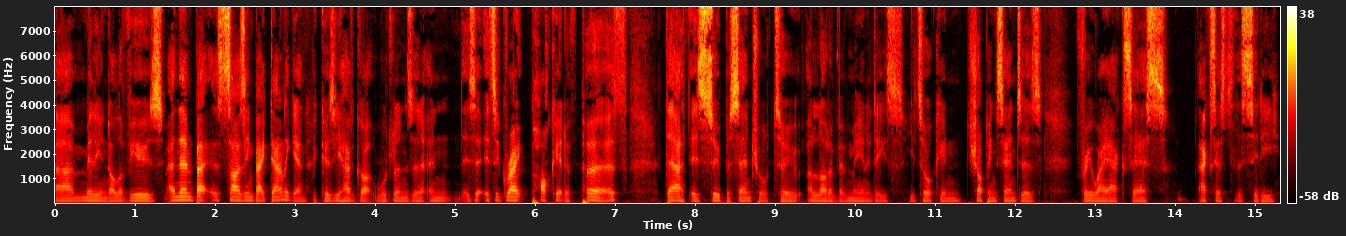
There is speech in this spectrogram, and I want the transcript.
um, million dollar views, and then back, sizing back down again because you have got woodlands, and, it's a, it's a great pocket of Perth that is super central to a lot of amenities. You're talking shopping centres, freeway access, access to the city,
